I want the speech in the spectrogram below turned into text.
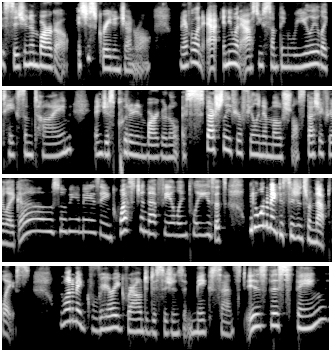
decision embargo it's just great in general when everyone anyone asks you something really like take some time and just put in embargo especially if you're feeling emotional especially if you're like oh this will be amazing. Question that feeling please. That's we don't want to make decisions from that place we want to make very grounded decisions that make sense. Is this thing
